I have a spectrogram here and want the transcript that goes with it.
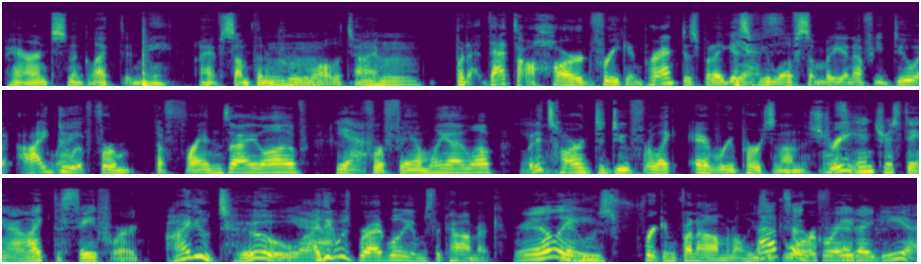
Parents neglected me. I have something to prove Mm-hmm. all the time. But that's a hard freaking practice. But I guess if you love somebody enough, you do it. I do Right. it for the friends I love, Yeah. for family I love, but it's hard to do for like every person on the That's street. interesting. I like the safe word. I do too. Yeah. I think it was Brad Williams, the comic. Really? Yeah, who's freaking phenomenal. He's That's a a great idea.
